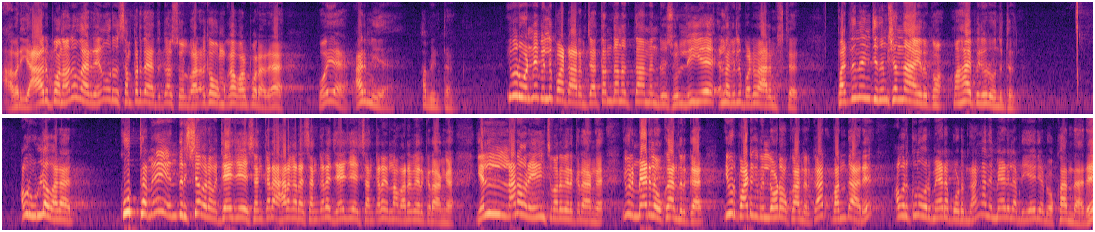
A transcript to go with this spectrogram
அவர் யார் போனாலும் வர்றேன்னு ஒரு சம்பிரதாயத்துக்காக சொல்வார். அதுக்காக உமக்காக வரப்போறாரு? போய ஆர்மிய அப்படின்ட்டாங்க. இவர் உடனே வில்லு பாட்ட ஆரம்பிச்சார். தந்தனத்தாம் என்று சொல்லியே எல்லாம் வில்லு ஆரம்பிச்சிட்டார். பதினஞ்சு நிமிஷம் தான் ஆயிருக்கும். மகா பெரியவர் வந்துட்டார். அவர் உள்ளே வரார். கூட்டமே எந்திரிச்சு அவரை ஜெய ஜெய சங்கர ஹரஹர சங்கர ஜெய ஜெய சங்கர எல்லாம் வரவேற்கிறாங்க. எல்லாரும் அவர் எழுந்து வரவேற்கிறாங்க. இவர் மேடையில் உட்காந்துருக்கார் இவர் பாட்டுக்கு வில்லோட உட்காந்துருக்கார் வந்தார். அவருக்குன்னு ஒரு மேடை போட்டிருந்தாங்க. அந்த மேடையில் அப்படி ஏறி அப்படி உட்கார்ந்தாரு.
